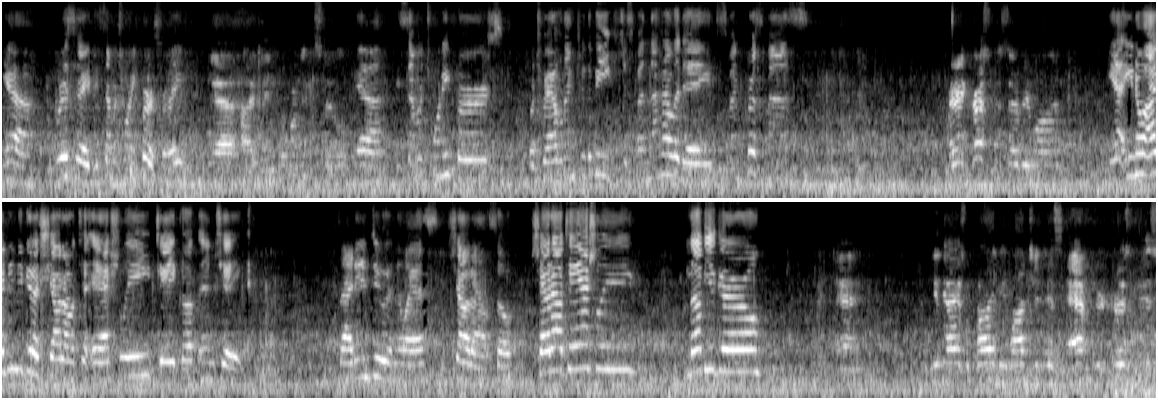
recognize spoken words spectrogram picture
Yeah. What is today? December 21st, right? Yeah, high wind warning still. Yeah. December 21st. We're traveling to the beach to spend the holiday, to spend Christmas. Merry Christmas, everyone. Yeah, you know, I need to get a shout out to Ashley, Jacob, and Jake. 'Cause I didn't do it in the last shout out. So, shout out to Ashley. Love you, girl. And you guys will probably be watching this after Christmas,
